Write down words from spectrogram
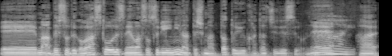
うん、えー、まあベストというかワーストですね、ワースト3になってしまったという形ですよね。はい。はい。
